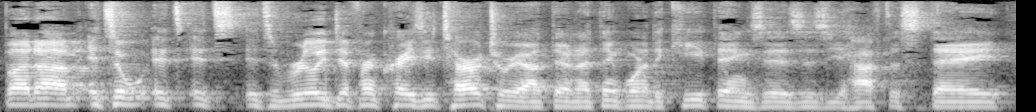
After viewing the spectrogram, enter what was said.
but um, it's a it's it's it's a really different, crazy territory out there. And I think one of the key things is is you have to stay.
